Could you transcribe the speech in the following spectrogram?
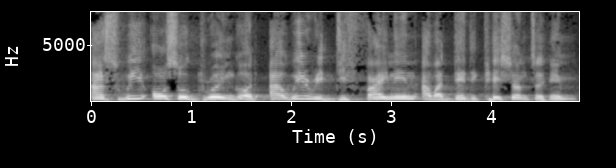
as we also grow in God, are we redefining our dedication to Him?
